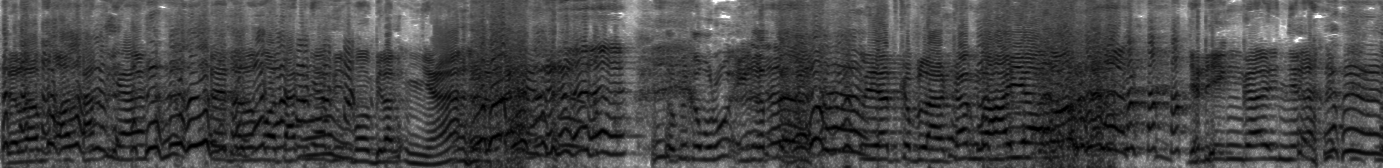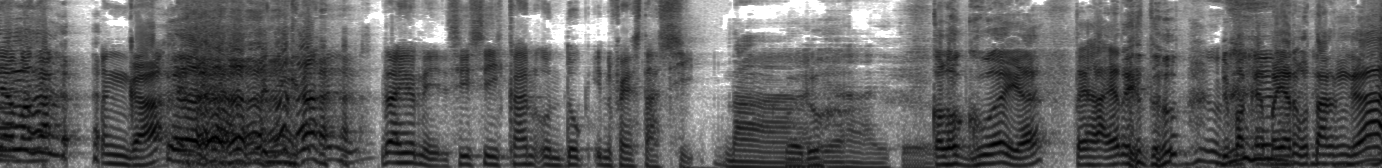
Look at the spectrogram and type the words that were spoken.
dalam otaknya, saya dalam otaknya mau bilang nya. Tapi kamu lu inget Lihat ke belakang bahaya loh. Jadi enggaknya, nya mah enggak. Enggak. Enggak. Terakhir nih, sisihkan untuk investasi. Nah, Waduh. ya itu. Kalau gua ya THR itu dipakai bayar utang enggak,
